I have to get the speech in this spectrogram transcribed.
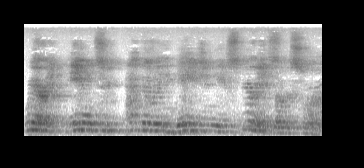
We are able to actively engage in the experience of the story.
